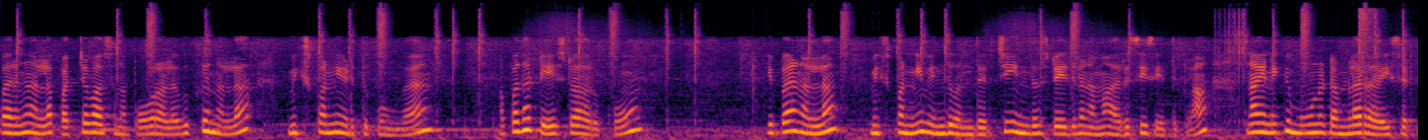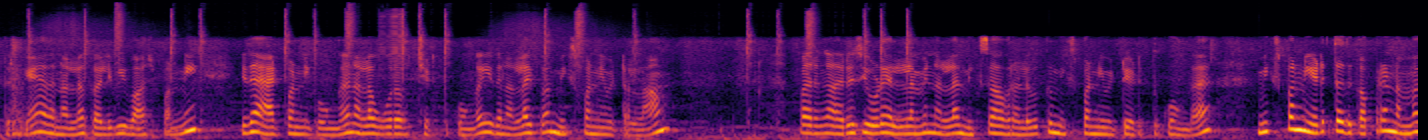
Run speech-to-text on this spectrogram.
பாருங்கள் நல்லா பச்சை வாசனை போகிற அளவுக்கு நல்லா மிக்ஸ் பண்ணி எடுத்துக்கோங்க. அப்போ தான் டேஸ்ட்டாக இருக்கும். இப்போ நல்லா மிக்ஸ் பண்ணி வெந்து வந்துருச்சு. இந்த ஸ்டேஜில் நம்ம அரிசி சேர்த்துக்கலாம். நான் இன்றைக்கி மூணு டம்ளர் ரைஸ் எடுத்திருக்கேன். அதை நல்லா கழுவி வாஷ் பண்ணி இதை ஆட் பண்ணிக்கோங்க. நல்லா ஊற வச்சு எடுத்துக்கோங்க. இதை நல்லா இப்போ மிக்ஸ் பண்ணி விட்டுறலாம். பாருங்கள் அரிசியோடு எல்லாமே நல்லா மிக்ஸ் ஆகிற அளவுக்கு மிக்ஸ் பண்ணி விட்டு எடுத்துக்கோங்க. மிக்ஸ் பண்ணி எடுத்ததுக்கப்புறம் நம்ம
